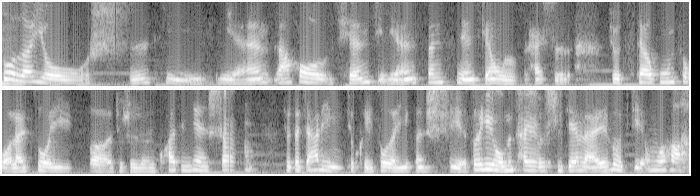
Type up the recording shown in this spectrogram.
做了有十几年。然后前几年三四年前我开始就辞掉工作来做一个就是跨境电商，就在家里就可以做的一份事业，所以我们才有时间来录节目哈。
